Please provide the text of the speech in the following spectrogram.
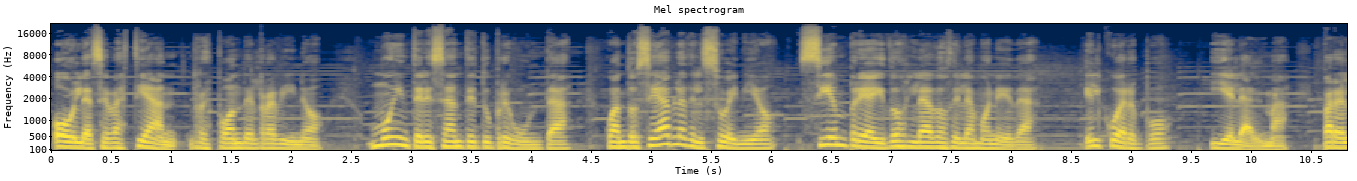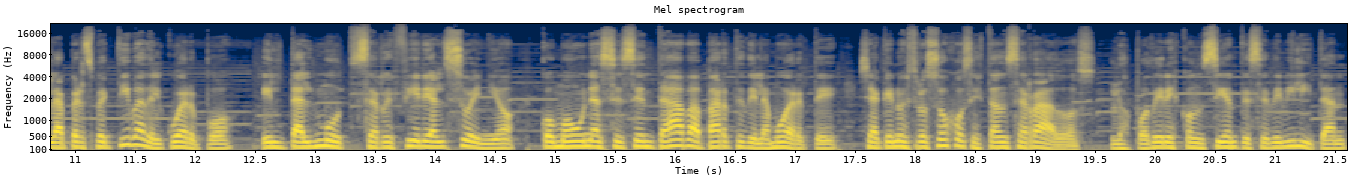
Hola Sebastián, responde el rabino, muy interesante tu pregunta. Cuando se habla del sueño, siempre hay dos lados de la moneda, el cuerpo y el alma. Para la perspectiva del cuerpo, el Talmud se refiere al sueño como una sesentaava parte de la muerte, ya que nuestros ojos están cerrados, los poderes conscientes se debilitan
